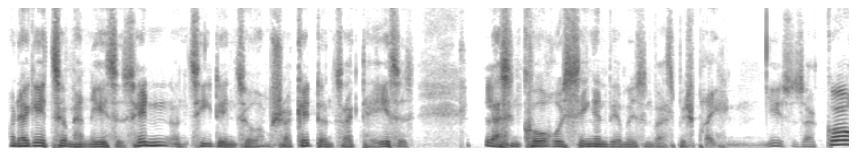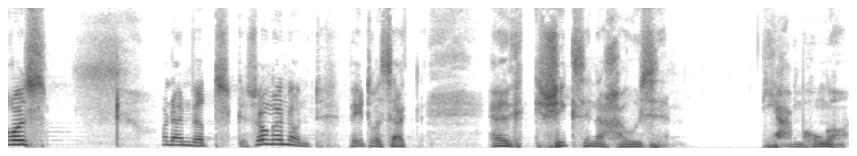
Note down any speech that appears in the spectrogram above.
Und er geht zum Herrn Jesus hin und zieht ihn so am Jackett und sagt, Herr Jesus, lass einen Chorus singen, wir müssen was besprechen. Jesus sagt, Chorus. Und dann wird gesungen und Petrus sagt, Herr, schick sie nach Hause die haben Hunger.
